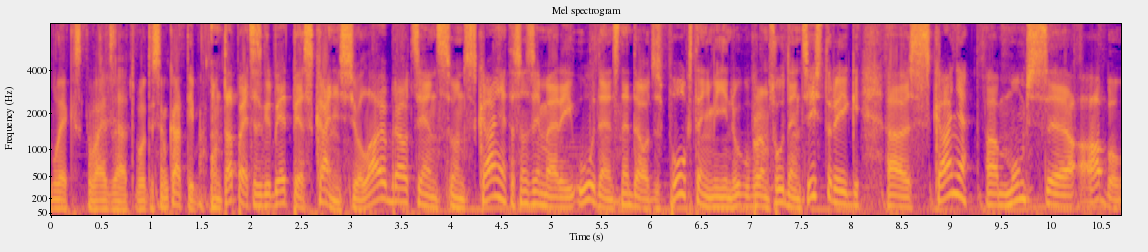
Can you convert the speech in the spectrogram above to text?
liekas, ka vajadzētu būt visam kārtībā. Un tāpēc es gribu iet pie skaņas, jo laivu brauciens un skaņa tas nozīmē arī ūdens nedaudz uz pulksteņa. Viņi, protams, ūdens izturīgi. Skaņa mums abu,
